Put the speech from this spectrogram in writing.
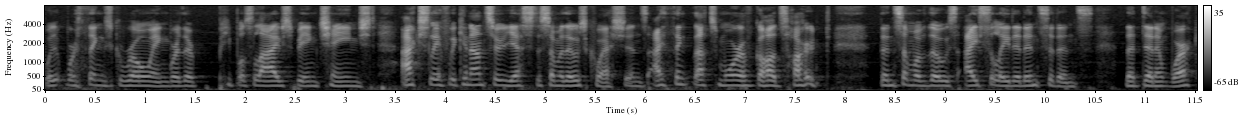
were things growing? Were there people's lives being changed? Actually, if we can answer yes to some of those questions, I think that's more of God's heart than some of those isolated incidents that didn't work.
